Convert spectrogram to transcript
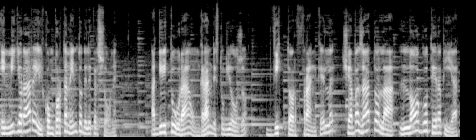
e migliorare il comportamento delle persone. Addirittura un grande studioso Viktor Frankl ci ha basato la logoterapia,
